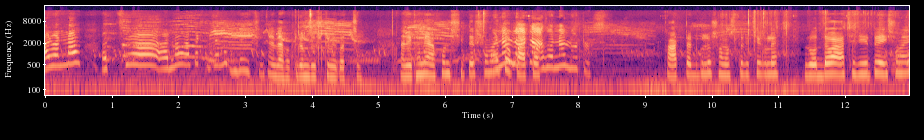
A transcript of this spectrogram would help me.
আর ওর নাম হচ্ছে ওর নাম একটা কি যেন ভুলেছি দেখো কিরম দুষ্টুমি করছে। আর এখানে এখন শীতের সময় তো কাঠ কাঠ টাঠগুলো সমস্ত কিছু এগুলো রোদ দেওয়া আছে যেহেতু এই সময়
